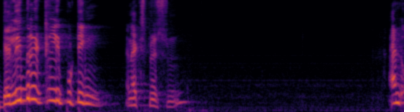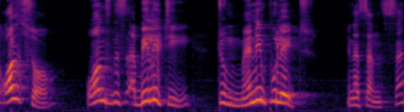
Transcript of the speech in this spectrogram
deliberately putting an expression and also owns this ability to manipulate in a sense eh,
